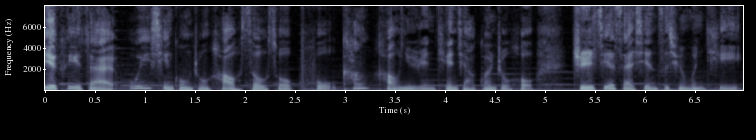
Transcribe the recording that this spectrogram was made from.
也可以在微信公众号搜索“普康好女人”，添加关注后，直接在线咨询问题。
